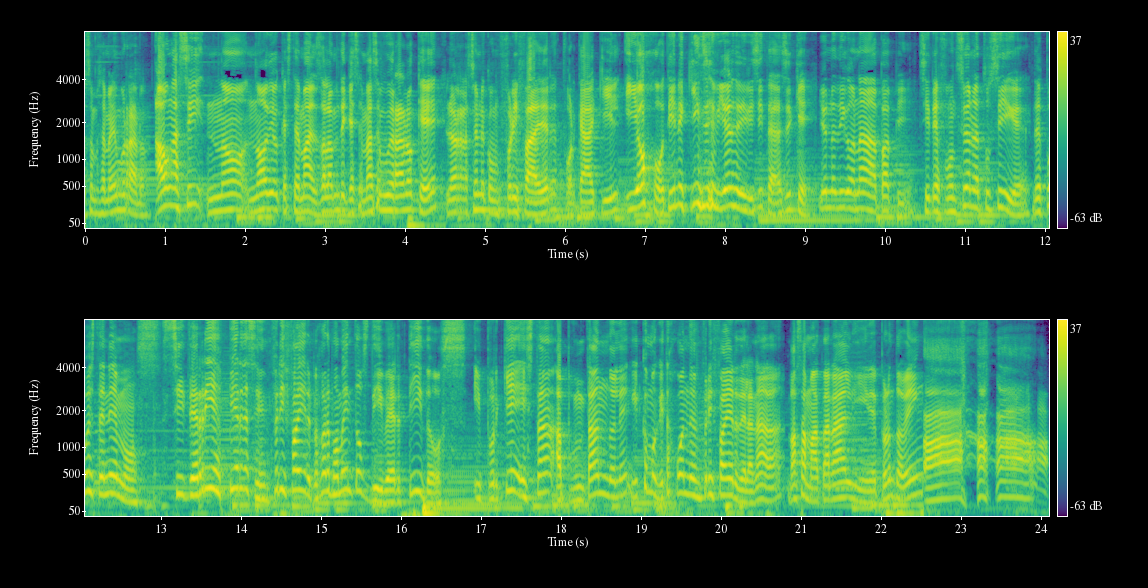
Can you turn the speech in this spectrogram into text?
se me ve muy raro. Aún así, no, no digo que esté mal, solamente que se me hace muy raro que lo relacione con Free Fire por cada kill. Y ojo, tiene 15 millones de visitas, así que yo no digo nada, papi. Si te funciona, tú sigue. Después tenemos, si te te ríes, pierdes en Free Fire mejores momentos divertidos. ¿Y por qué está apuntándole? Es como que estás jugando en Free Fire de la nada. Vas a matar a alguien y de pronto ven. Ah,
